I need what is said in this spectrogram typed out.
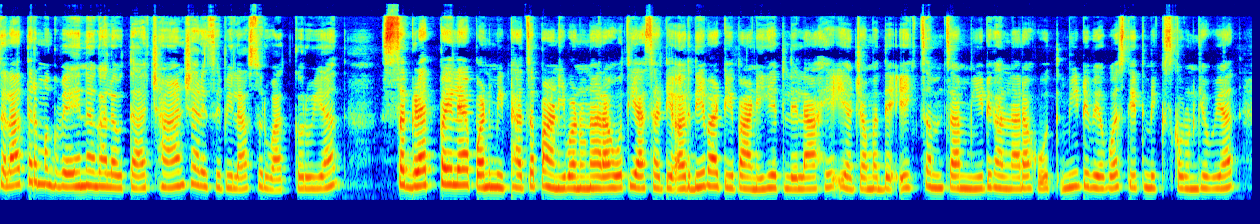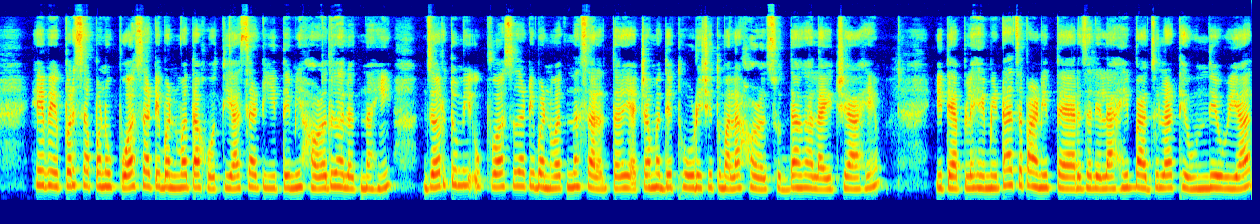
चला तर मग वेळ न घालवता छानशा रेसिपीला सुरुवात करूयात. सगळ्यात पहिले आपण मिठाचं पाणी बनवणार आहोत. यासाठी अर्धी वाटी पाणी घेतलेलं आहे. याच्यामध्ये एक चमचा मीठ घालणार आहोत. मीठ व्यवस्थित मिक्स करून घेऊयात. हे वेपर्स आपण उपवासासाठी बनवत आहोत. यासाठी इथे मी हळद घालत नाही. जर तुम्ही उपवासासाठी बनवत नसाल तर याच्यामध्ये थोडीशी तुम्हाला हळदसुद्धा घालायची आहे. इथे आपलं हे मिठाचं पाणी तयार झालेलं आहे. बाजूला ठेवून देऊयात.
